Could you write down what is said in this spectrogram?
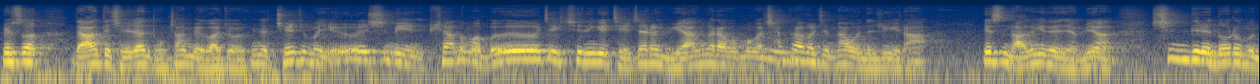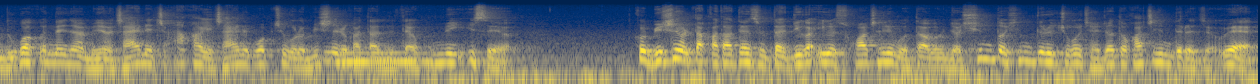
그래서 나한테 제자는 동참해가지고 그냥 재주만 열심히 피아노만 멋지게 치는 게 제자를 위한 거라고 뭔가 착각을 지금 하고 있는 중이라. 그래서 나중에 되냐면 신들의 노름은 누가 끝내냐면 자연이 정확하게 자연의 법칙으로 미션을 갖다 줄 때가 분명히 있어요. 그 미션을 딱 갖다 댔을 때 네가 이걸 소화 처리 못하면 신도 힘들어지고 제자도 같이 힘들어져. 왜?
